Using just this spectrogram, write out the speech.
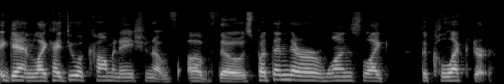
again, like I do a combination of of those. But then there are ones like the collector.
